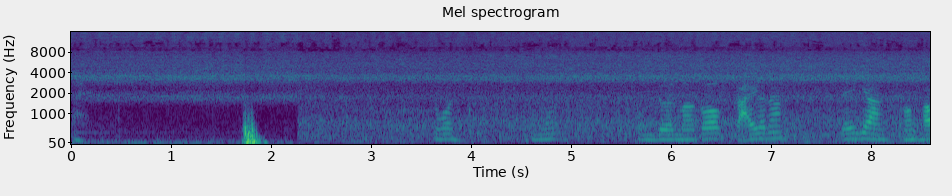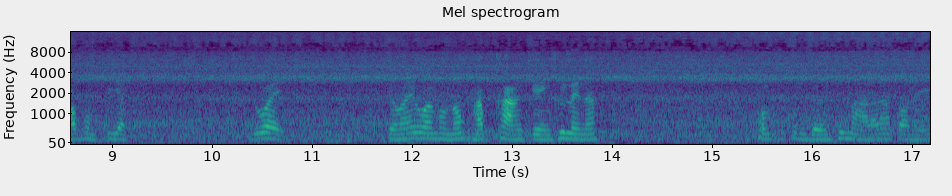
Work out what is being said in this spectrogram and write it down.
ปทุกคนตอนเนี้ผมเดินมาก็ไกลแล้วนะได้วอย่างรองเท้าผมเปียกด้วยเจอไหมวันผมต้องพับคางเกงขึ้นเลยนะ ผมผมเดินขึ้นมาแล้วนะตอนนี้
